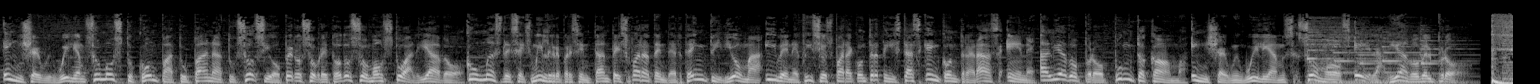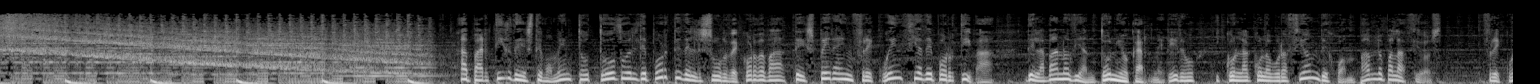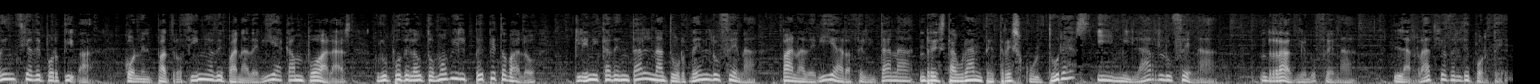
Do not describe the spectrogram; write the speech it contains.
En Sherwin Williams somos tu compa, tu pana, tu socio, pero sobre todo somos tu aliado, con más de 6.000 representantes para atenderte en tu idioma y beneficios para contratistas que encontrarás en aliadopro.com. En Sherwin Williams somos el aliado del PRO. A partir de este momento, todo el deporte del sur de Córdoba te espera en frecuencia deportiva, de la mano de Antonio Carnerero y con la colaboración de Juan Pablo Palacios. Frecuencia Deportiva, con el patrocinio de Panadería Campo Aras, Grupo del Automóvil Pepe Tobalo, Clínica Dental Naturden Lucena, Panadería Arcelitana, Restaurante Tres Culturas y Milar Lucena. Radio Lucena, la radio del deporte.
